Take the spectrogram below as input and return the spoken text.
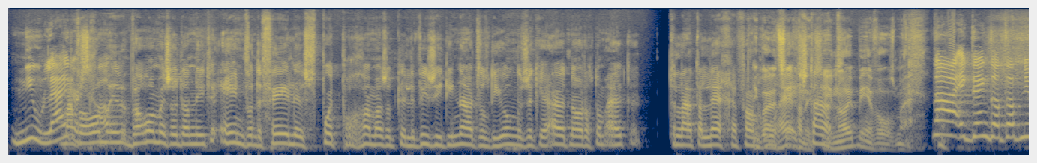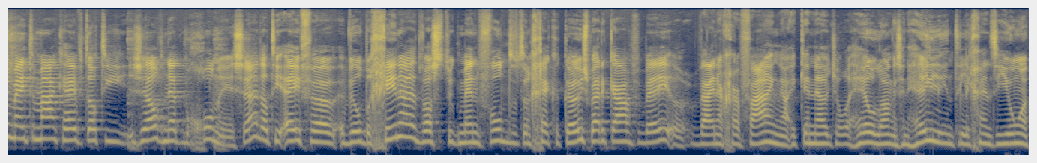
nieuw Maar leiderschap. waarom, waarom is er dan niet een van de vele sportprogramma's op televisie... die Nigel de Jong eens een keer uitnodigt om uit te laten leggen van Ik hoe het hij zeggen, ik zie staat? je nooit meer volgens mij. Nou, ik denk dat dat nu mee te maken heeft dat hij zelf net begonnen is. Hè? Dat hij even wil beginnen. Het was natuurlijk, men vond het een gekke keus bij de KNVB. Eh, Weinig ervaring. Nou, ik ken Nigel al heel lang. Hij is een hele intelligente jongen.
